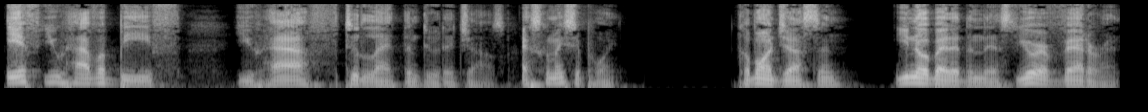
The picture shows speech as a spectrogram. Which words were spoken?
if you have a beef, you have to let them do their jobs. Exclamation point. Come on, Justin. You know better than this. You're a veteran.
